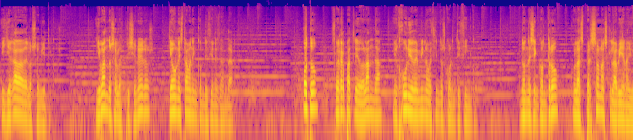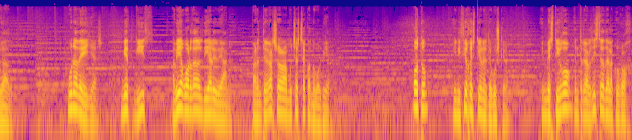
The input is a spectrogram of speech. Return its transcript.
y llegada de los soviéticos, llevándose a los prisioneros que aún estaban en condiciones de andar. Otto fue repatriado a Holanda en junio de 1945, donde se encontró con las personas que le habían ayudado. Una de ellas, Miet Gies, había guardado el diario de Ana para entregárselo a la muchacha cuando volviera. Otto inició gestiones de búsqueda, investigó entre las listas de la Cruz Roja,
